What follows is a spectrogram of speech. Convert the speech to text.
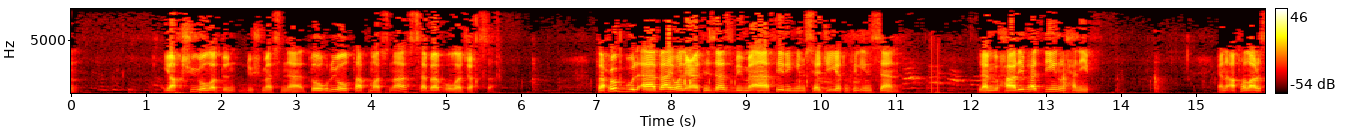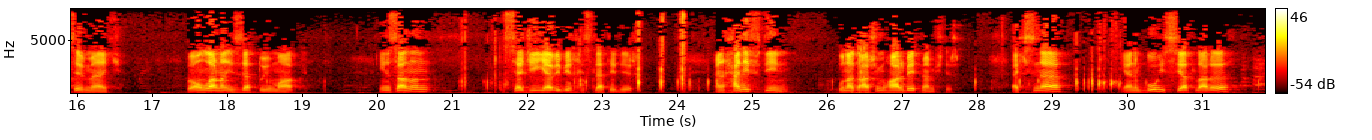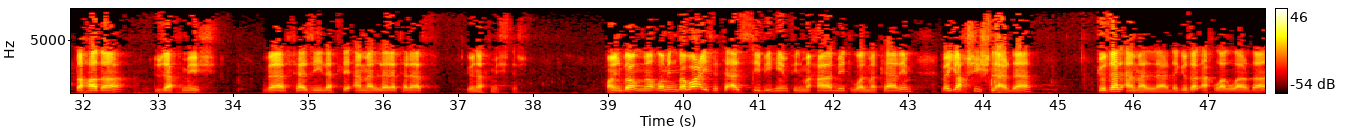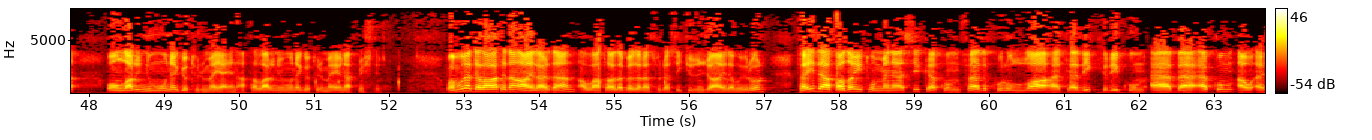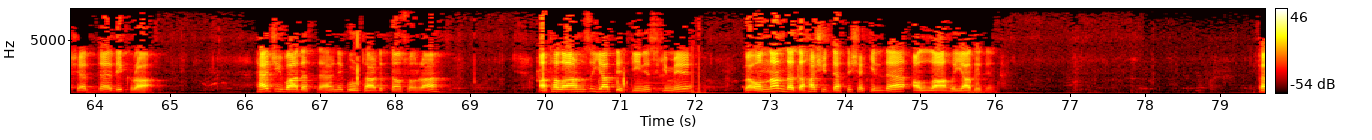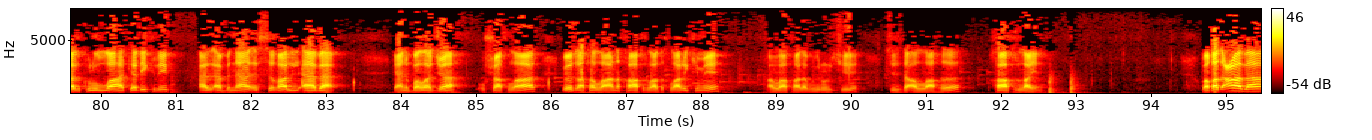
yaxşı yola düşməsinə, doğru yol tapmasına səbəb olacaqsa. Fəhubbul əbəy vəl-i'tizəz biməəthirihim səciyyətu fil-insən Ləm yuharib həddinul hənif. Yəni, ataları sevmək və onlarla izzət duymaq insanın səciyyəvi bir xislətidir. Yəni, hənif din buna qarşı müharibə etməmişdir. Əksinə, yəni bu hissiyatları daha da düzəltmiş və fəzilətli əməllərə tərəf yönətmişdir. Bəvaisi təəzzi bihim fil məhamid vəl məkarim və yaxşı işlərdə, gözəl əməllərdə, gözəl əxlaqlarda onları nümunə götürməyə, yəni ataları nümunə götürməyə yönətmişdir. Və buna dəlalət edən ayələrdən Allah Teala Bəqərə surəsi 200-cü ayədə buyurur: "Fəidə qadaytum mənasikakum fəzkurullaha kəzikrikum əba'akum aw əşəddə zikra." Həc ibadətlərini qurtardıqdan sonra atalarınızı yad etdiyiniz kimi və ondan da daha şiddətli şəkildə Allahı yad edin. Fəzkurullaha kədikrik əl-əbnə istiğalil əbə Yəni, balaca uşaqlar öz atalarını xatırladıqları kimi Allah Teala buyurur ki, siz də Allahı xatırlayın. Və qad abə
